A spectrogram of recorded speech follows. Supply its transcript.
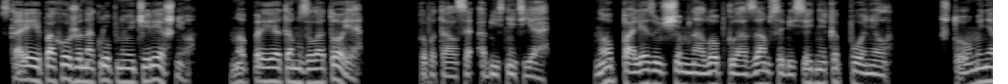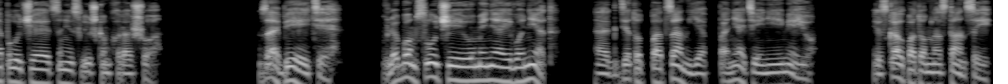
Скорее похоже на крупную черешню, но при этом золотое. Попытался объяснить я, но по лезущим на лоб глазам собеседника понял, что у меня получается не слишком хорошо. Забейте. В любом случае у меня его нет. А где тот пацан, я понятия не имею. Искал потом на станции,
